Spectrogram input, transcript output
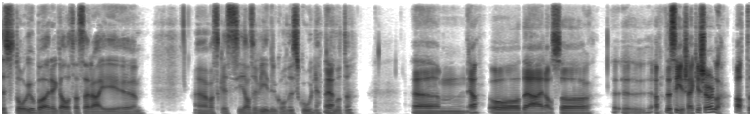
Det står jo bare Galatasaray uh, Hva skal jeg si, altså videregående skole, på ja. en måte. Um, ja, og det er altså uh, ja, Det sier seg ikke sjøl, at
